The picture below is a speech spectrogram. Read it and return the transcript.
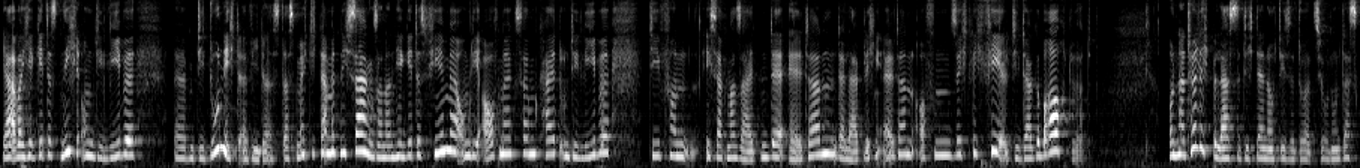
Ja, aber hier geht es nicht um die Liebe, die du nicht erwiderst. Das möchte ich damit nicht sagen, sondern hier geht es vielmehr um die Aufmerksamkeit und die Liebe, die von, ich sag mal, Seiten der Eltern, der leiblichen Eltern offensichtlich fehlt, die da gebraucht wird. Und natürlich belastet dich dennoch die Situation und das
